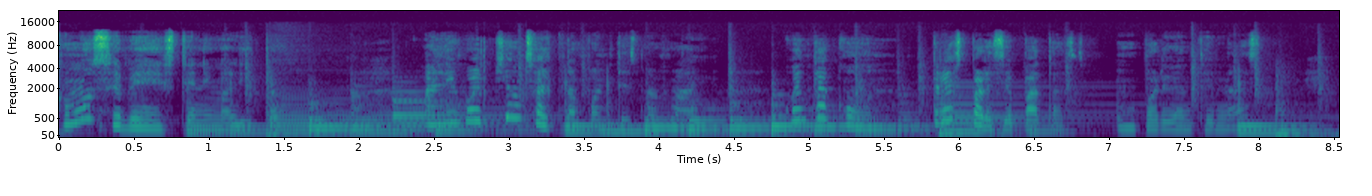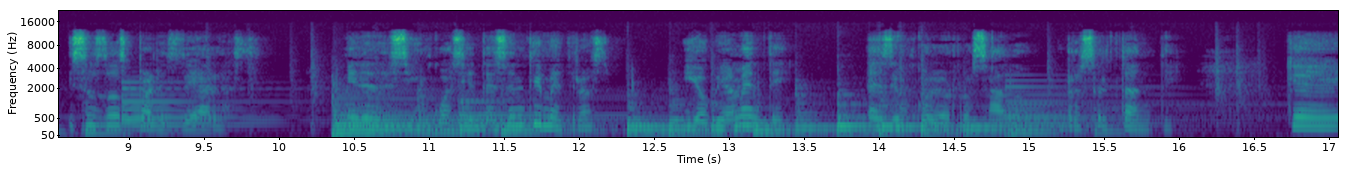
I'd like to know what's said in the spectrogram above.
¿cómo se ve este animalito? Al igual que un saltamontes normal, cuenta con tres pares de patas, un par de antenas y sus dos pares de alas. Mide de 5 a 7 centímetros y obviamente es de un color rosado, resaltante, que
